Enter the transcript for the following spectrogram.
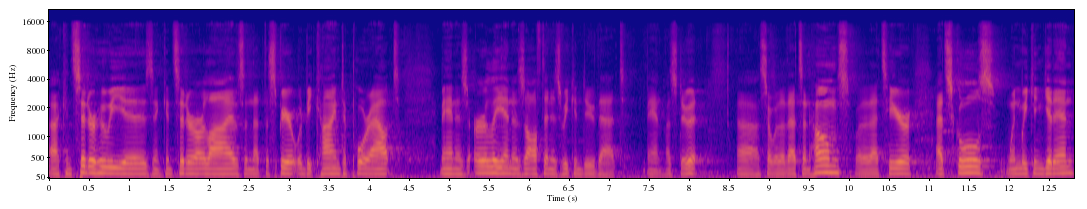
uh, consider who He is and consider our lives, and that the Spirit would be kind to pour out. Man, as early and as often as we can do that, man, let's do it. Uh, so whether that's in homes, whether that's here at schools, when we can get in.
